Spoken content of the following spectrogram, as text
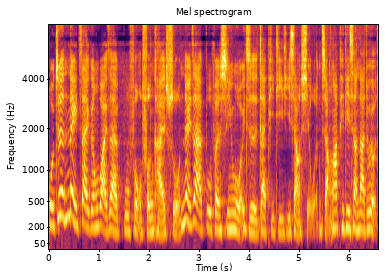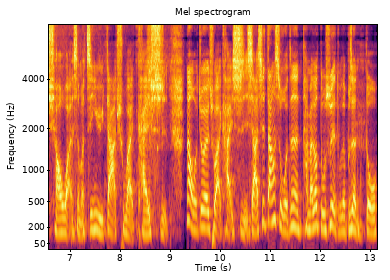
我觉得内在跟外在的部分我分开说。内在的部分是因为我一直在 PTT 上写文章，那 PTT 上大家就会有敲碗什么金鱼大出来开示，那我就会出来开示一下。其实当时我真的坦白说，读书也读的不是很多，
